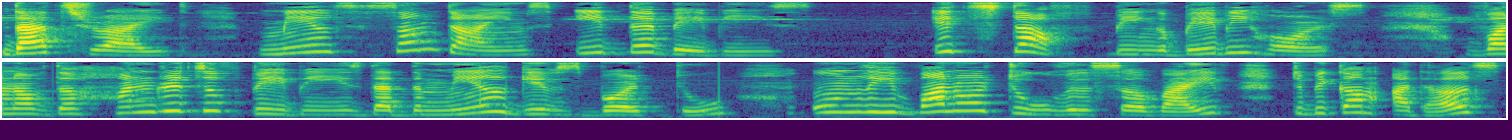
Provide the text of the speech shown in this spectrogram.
That's right, males sometimes eat their babies. It's tough being a baby horse. One of the hundreds of babies that the male gives birth to, only one or two will survive to become adults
